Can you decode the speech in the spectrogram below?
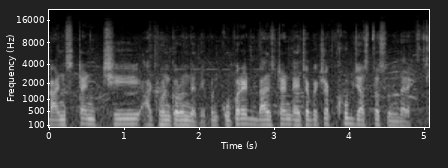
बँडस्टँडची आठवण करून देते. पण कुपरेट बँडस्टँड ह्याच्यापेक्षा खूप जास्त सुंदर आहे.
